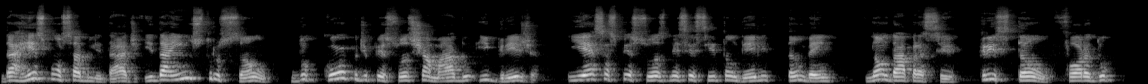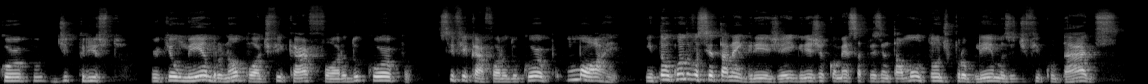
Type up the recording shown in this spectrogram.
da responsabilidade e da instrução do corpo de pessoas chamado igreja. E essas pessoas necessitam dele também. Não dá para ser cristão fora do corpo de Cristo, porque um membro não pode ficar fora do corpo. Se ficar fora do corpo, morre. Então, quando você está na igreja e a igreja começa a apresentar um montão de problemas e dificuldades,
